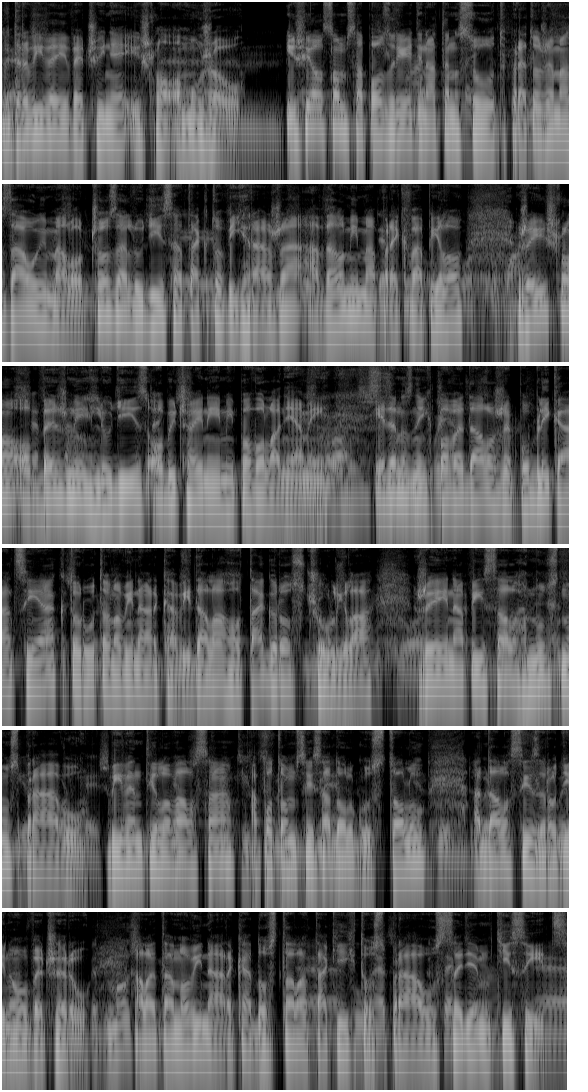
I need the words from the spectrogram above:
V drvivej väčšine išlo o mužov. Išiel som sa pozrieť na ten súd, pretože ma zaujímalo, čo za ľudí sa takto vyhráža a veľmi ma prekvapilo, že išlo o bežných ľudí s obyčajnými povolaniami. Jeden z nich povedal, že publikácia, ktorú tá novinárka vydala, ho tak rozčúlila, že jej napísal hnusnú správu. Vyventiloval sa a potom si sadol ku stolu a dal si s rodinou večeru. Ale tá novinárka dostala takýchto správ 7 tisíc.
